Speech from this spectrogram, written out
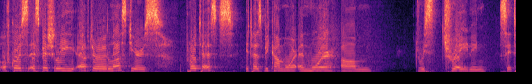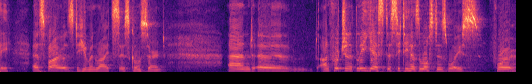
of course, especially after last year's protests, it has become more and more um, restraining city as far as the human rights is concerned. And uh, unfortunately, yes, the city has lost its voice for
